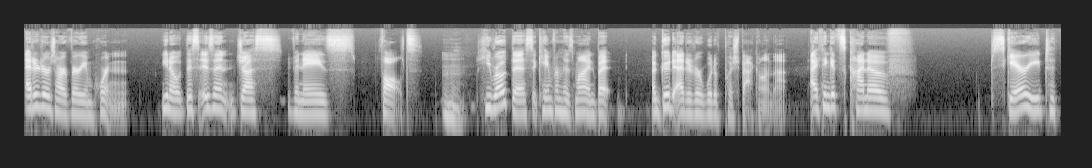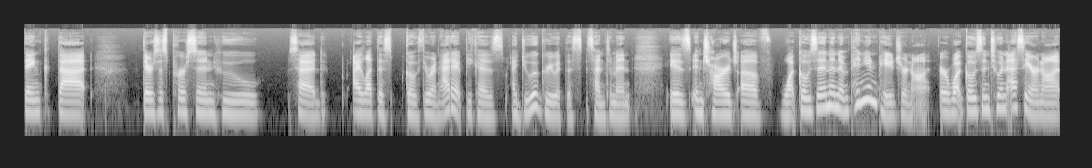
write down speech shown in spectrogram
editors are very important. You know, this isn't just Vinay's fault. Mm-hmm. He wrote this; it came from his mind, but a good editor would have pushed back on that. I think it's kind of scary to think that there's this person who said, I let this go through an edit because I do agree with this sentiment, is in charge of what goes in an opinion page or not, or what goes into an essay or not,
